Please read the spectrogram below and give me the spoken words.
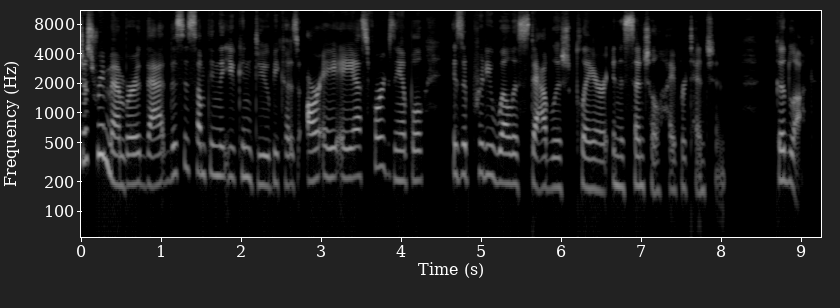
Just remember that this is something that you can do because RAAS, for example, is a pretty well established player in essential hypertension. Good luck.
